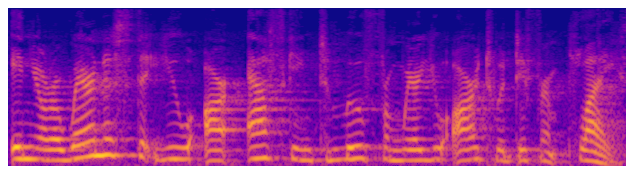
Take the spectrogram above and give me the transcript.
in your awareness that you are asking to move from where you are to a different place,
